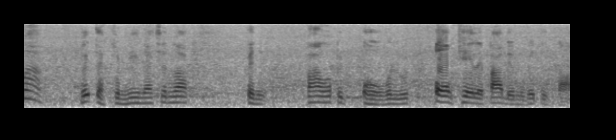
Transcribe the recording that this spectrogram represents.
ว่าเฮ้ยแต่คนนี้นะฉันว่าเป็นป้าว่าเป็นโอวรุษโอเคเลยป้าเดี๋ยวหนูไปติดต่อ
